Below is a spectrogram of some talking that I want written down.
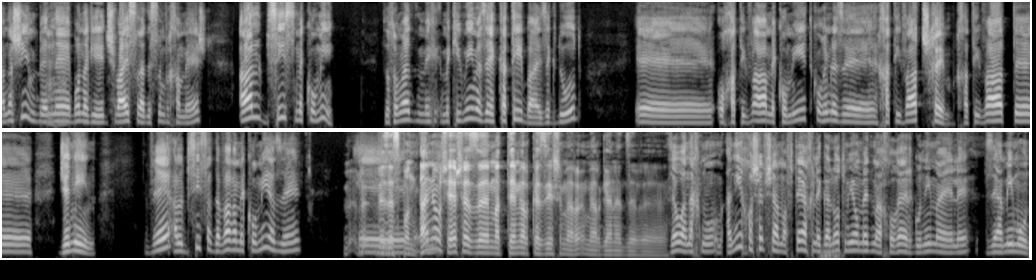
אנשים בין mm-hmm. בוא נגיד 17 עד 25 על בסיס מקומי, זאת אומרת מקימים איזה קטיבה, איזה גדוד אה, או חטיבה מקומית, קוראים לזה חטיבת שכם, חטיבת אה, ג'נין, ועל בסיס הדבר המקומי הזה וזה ספונטני או שיש איזה מטה מרכזי שמארגן את זה? ו... זהו, אנחנו, אני חושב שהמפתח לגלות מי עומד מאחורי הארגונים האלה זה המימון.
